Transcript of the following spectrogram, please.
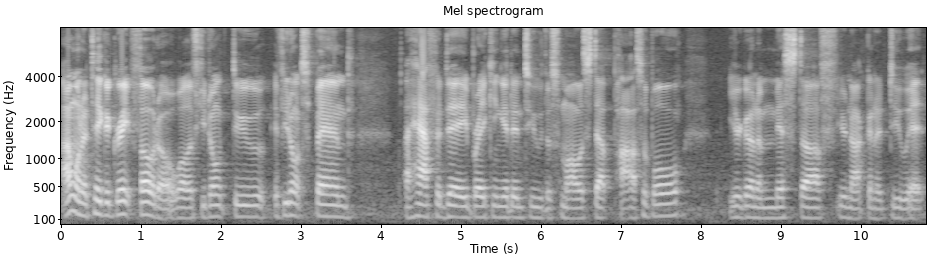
I want to take a great photo. Well, if you don't do if you don't spend a half a day breaking it into the smallest step possible, you're gonna miss stuff. You're not gonna do it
